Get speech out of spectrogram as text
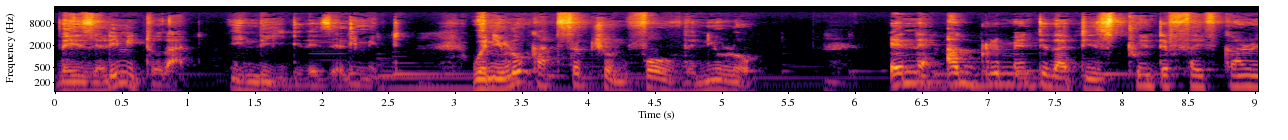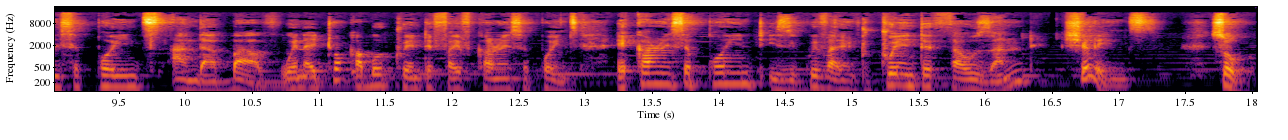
there is a limit to that? Indeed, there's a limit. When you look at section 4 of the new law, any agreement that is 25 currency points and above, when I talk about 25 currency points, a currency point is equivalent to 20,000 shillings. So,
